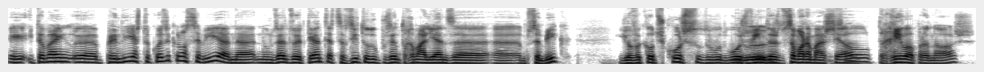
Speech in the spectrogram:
E, e também uh, aprendi esta coisa que eu não sabia, na, nos anos 80, esta visita do Presidente Ramalhantes a, a, Moçambique, e houve aquele discurso de, de boas-vindas do Samora Machel, terrível para nós.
